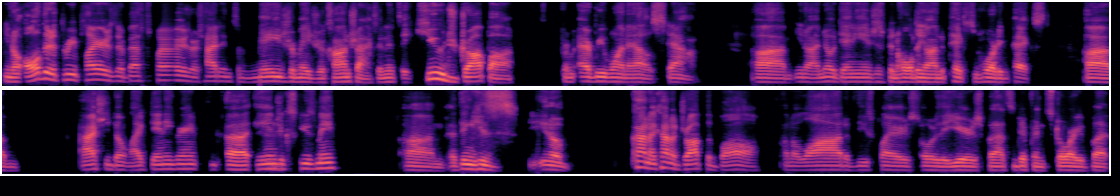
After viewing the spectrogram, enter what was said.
you know, all their three players, their best players, are tied into major, major contracts, and it's a huge drop off from everyone else down. Um, you know, I know Danny Ainge has been holding on to picks and hoarding picks. Um, I actually don't like Danny Green, uh, Ainge, excuse me. Um, I think he's, you know, kind of kind of dropped the ball on a lot of these players over the years, but that's a different story. But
